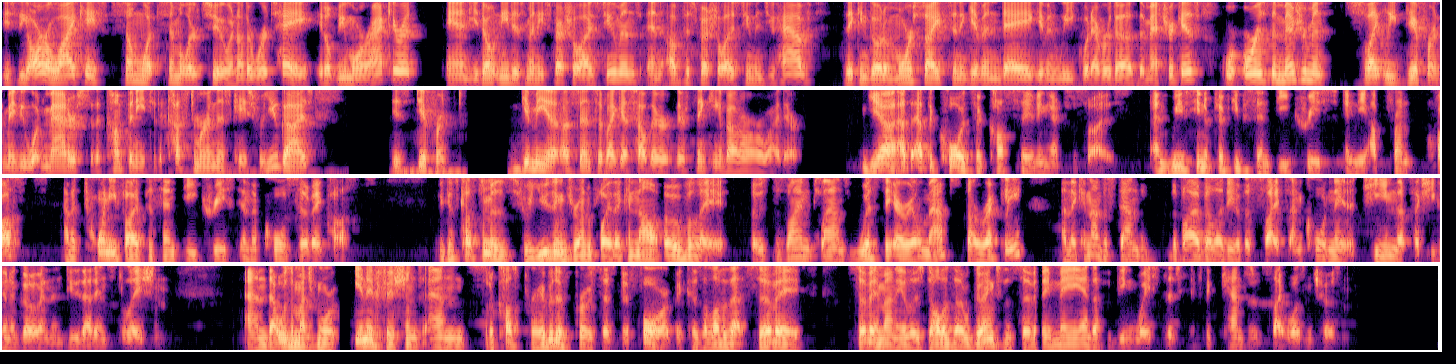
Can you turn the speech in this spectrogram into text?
is the ROI case somewhat similar too? In other words, hey, it'll be more accurate and you don't need as many specialized humans. And of the specialized humans you have, they can go to more sites in a given day, a given week, whatever the, the metric is? Or, or is the measurement slightly different? Maybe what matters to the company, to the customer in this case for you guys, is different. Give me a, a sense of, I guess, how they're they're thinking about ROI there. Yeah, at, at the core, it's a cost saving exercise. And we've seen a 50% decrease in the upfront costs and a 25% decrease in the core survey costs. Because customers who are using Drone Deploy, they can now overlay those design plans with the aerial maps directly, and they can understand the, the viability of a site and coordinate a team that's actually going to go in and do that installation. And that was a much more inefficient and sort of cost prohibitive process before because a lot of that survey survey money those dollars that were going to the survey may end up being wasted if the candidate site wasn't chosen.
